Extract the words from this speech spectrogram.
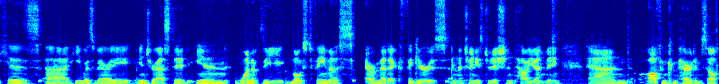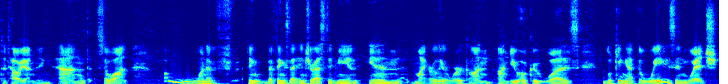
his, uh, he was very interested in one of the most famous Hermetic figures in the Chinese tradition, Tao Yuanming, and often compared himself to Tao Yuanming and so on. One of thing, the things that interested me in, in my earlier work on, on Ryuhoku was looking at the ways in which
